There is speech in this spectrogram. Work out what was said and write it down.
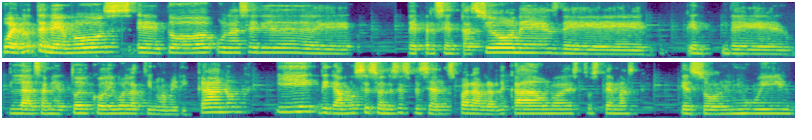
Bueno, tenemos eh, toda una serie de, presentaciones, de, de, lanzamiento del código latinoamericano y, digamos, sesiones especiales para hablar de cada uno de estos temas que son muy,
